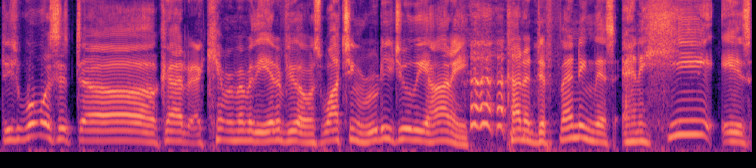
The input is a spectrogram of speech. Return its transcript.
did you, what was it? Oh God, I can't remember the interview. I was watching Rudy Giuliani, kind of defending this, and he is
